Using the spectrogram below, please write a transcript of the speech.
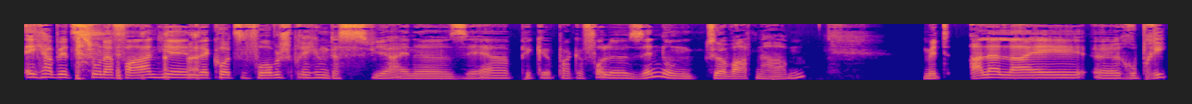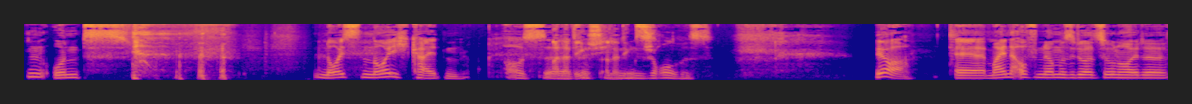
Ich habe jetzt schon erfahren hier in der kurzen Vorbesprechung, dass wir eine sehr pickepackevolle Sendung zu erwarten haben. Mit allerlei äh, Rubriken und neuesten Neuigkeiten aus äh, Allerdings, verschiedenen allerdings. Genres. Ja, äh, meine Aufnahmesituation heute,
